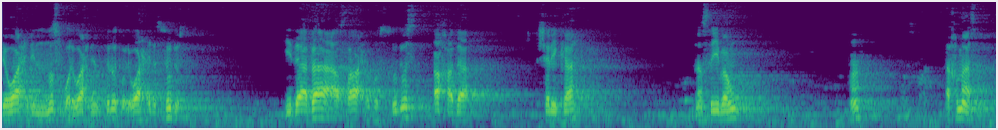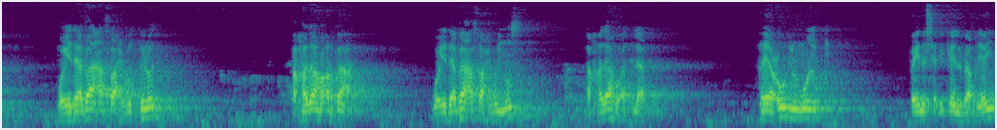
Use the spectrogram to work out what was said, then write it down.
لواحد النصف ولواحد الثلث ولواحد السدس. إذا باع صاحب السدس أخذ شركة نصيبه؟ أخماسا. وإذا باع صاحب الثلث أخذاه أرباعا وإذا باع صاحب النصف أخذاه أثلاثا. فيعود الملك بين الشريكين الباقيين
